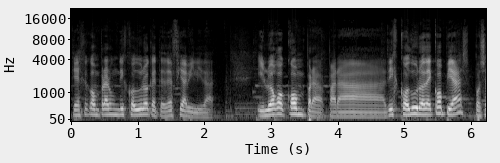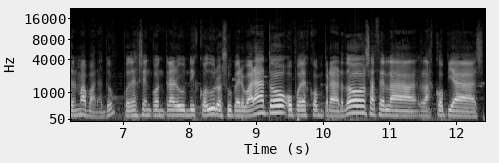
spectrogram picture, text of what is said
tienes que comprar un disco duro que te dé fiabilidad y luego compra para disco duro de copias, pues el más barato. Puedes encontrar un disco duro súper barato o puedes comprar dos, hacer las copias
